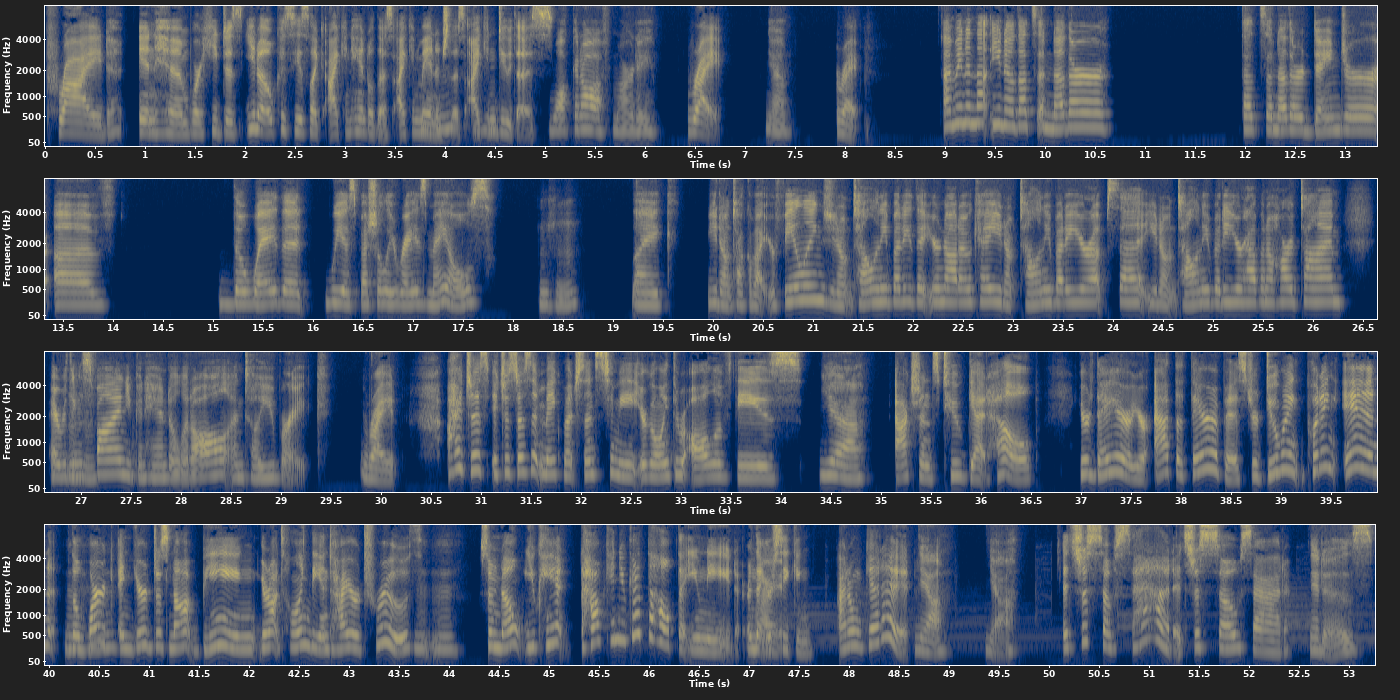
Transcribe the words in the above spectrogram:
pride in him where he does, you know, because he's like, I can handle this, I can manage Mhm, this, I can do this. Walk it off, Marty. Right. Yeah. Right. I mean, and that, you know, that's another that's another danger of the way that we especially raise males. Mm-hmm. Like, you don't talk about your feelings. You don't tell anybody that you're not okay. You don't tell anybody you're upset. You don't tell anybody you're having a hard time. Everything's Mhm. fine. You can handle it all until you break. Right. I just it just doesn't make much sense to me. You're going through all of these Yeah. actions to get help. You're there, you're at the therapist, you're doing putting in the work Mhm. and you're just not being you're not telling the entire truth. Mm-mm. So no, you can't how can you get the help that you need or that you're seeking? I don't get it. Yeah. Yeah. It's just so sad. It's just so sad. It is.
